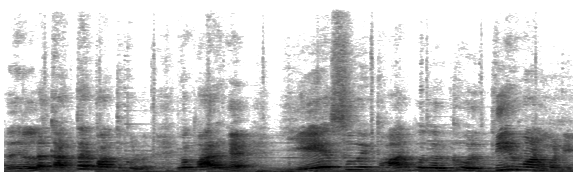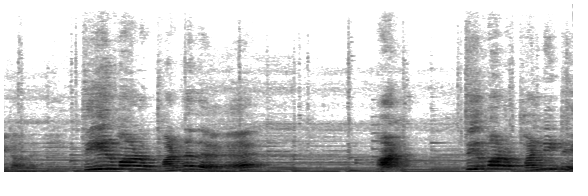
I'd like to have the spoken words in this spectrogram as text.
அதெல்லாம் கர்த்தர் பார்த்துக்கொள்ளும் இப்போ பாருங்க இயேசுவை பார்ப்பதற்கு ஒரு தீர்மானம் பண்ணிட்டாங்க. தீர்மானம் பண்ணத தீர்மானம் பண்ணிட்டு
